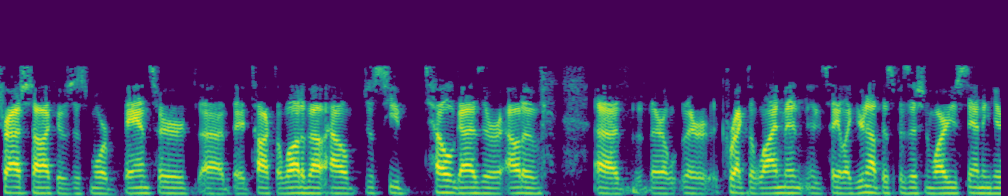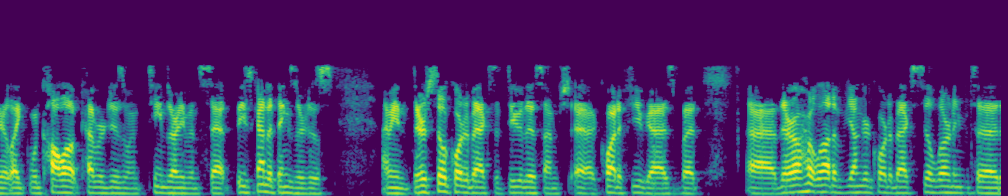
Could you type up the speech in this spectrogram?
trash talk. It was just more banter. Uh, they talked a lot about how just he'd tell guys that are out of uh, their their correct alignment and say like, "You're not this position. Why are you standing here?" Like would call out coverages when teams aren't even set. These kind of things are just. I mean, there's still quarterbacks that do this. I'm uh, quite a few guys, but uh, there are a lot of younger quarterbacks still learning to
